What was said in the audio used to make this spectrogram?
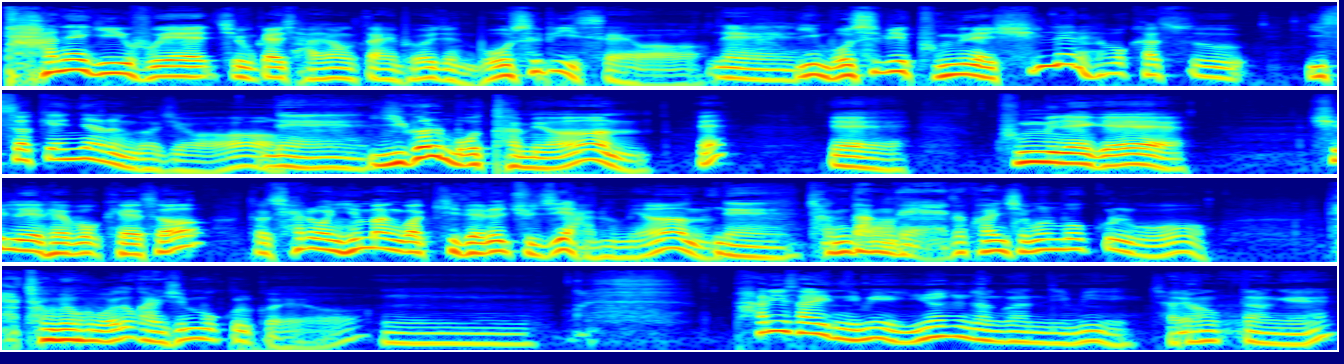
탄핵 이후에 지금까지 자유한국당이 보여준 모습이 있어요. 네. 이 모습이 국민의 신뢰를 회복할 수 있었겠냐는 거죠. 네. 이걸 못하면 예? 예 국민에게 신뢰를 회복해서 더 새로운 희망과 기대를 주지 않으면 네. 전당대회도 관심을 못 끌고 대통령 후보도 관심 못 끌 거예요. 음. 파리사이님이 윤여준 장관님이 자유한국당의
